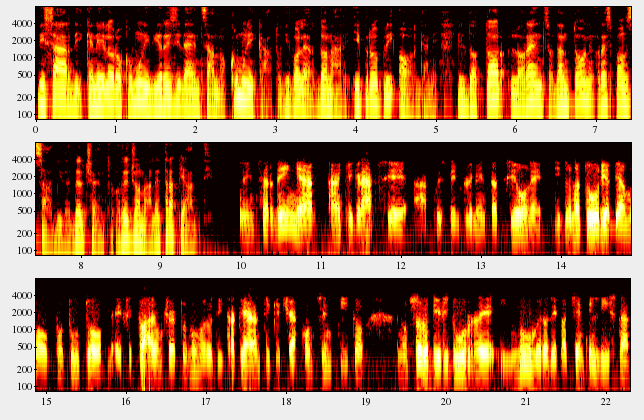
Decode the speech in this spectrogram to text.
di sardi che nei loro comuni di residenza hanno comunicato di voler donare donare i propri organi. Il dottor Lorenzo D'Antonio, responsabile del centro regionale trapianti. In Sardegna, anche grazie a questa implementazione di donatori, abbiamo potuto effettuare un certo numero di trapianti che ci ha consentito non solo di ridurre il numero dei pazienti in lista,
